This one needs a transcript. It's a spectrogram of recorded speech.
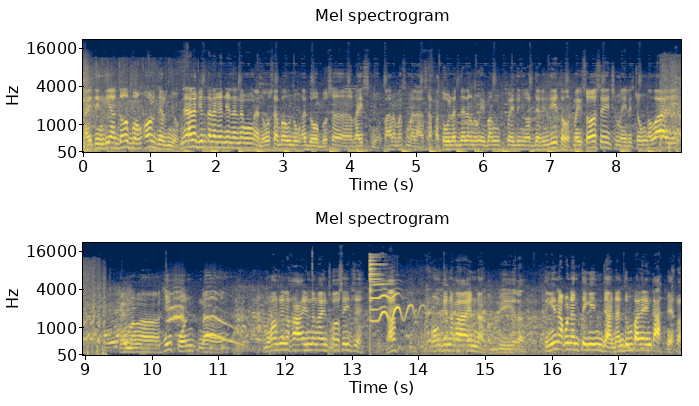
Kahit hindi adobo ang order nyo, nilalagyan talaga nila ng ano, sabaw ng adobo sa rice nyo para mas malasa. Katulad na lang ng ibang pwedeng orderin dito. May sausage, may lechong kawali, may mga hipon na mukhang kinakain na nga yung sausage eh. Ha? Mukhang kinakain na. Ang bihira. Tingin ako ng tingin dyan, nandun pala yung camera.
